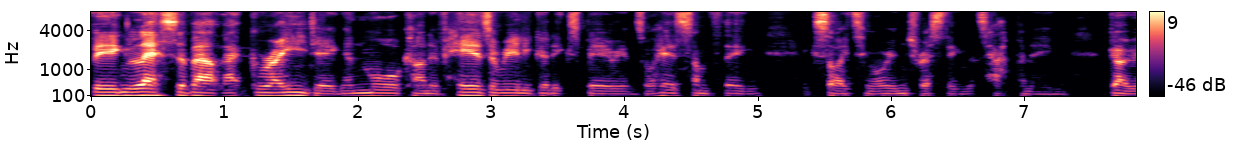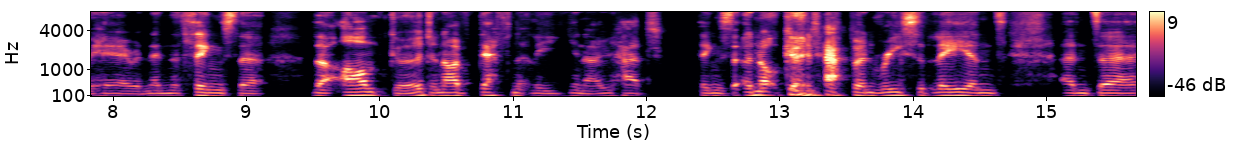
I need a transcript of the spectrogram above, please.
being less about that grading and more kind of here's a really good experience or here's something exciting or interesting that's happening. Go here. And then the things that that aren't good. And I've definitely you know had things that are not good happen recently and and uh,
